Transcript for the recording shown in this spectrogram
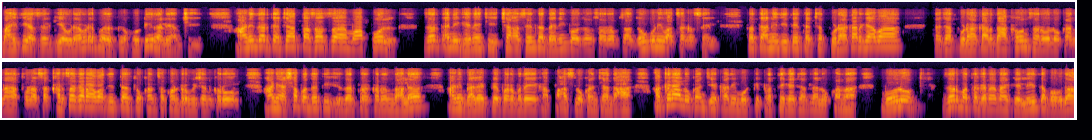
माहिती असेल की एवढ्या एवढे होटिंग झाली आमची आणि जर त्याच्यात तसाच मॉप पोल जर त्यांनी घेण्याची इच्छा असेल तर दैनिक बहुजन सौरभचा जो कोणी वाचक असेल तर त्याने तिथे त्याच्यात पुढाकार घ्यावा. त्याच्यात पुढाकार दाखवून सर्व लोकांना थोडासा खर्च करावा तिथल्याच लोकांचं कॉन्ट्रीब्युशन करून आणि अशा पद्धतीचे जर प्रकरण झालं आणि बॅलेट पेपरमध्ये एका पाच लोकांच्या दहा अकरा लोकांची एखादी मोठी प्रत्येक याच्यातल्या लोकांना बोलून जर मतगणना केली तर बहुधा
